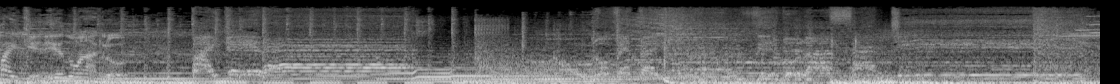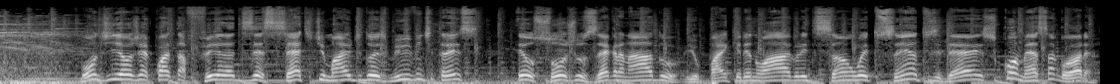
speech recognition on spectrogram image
Pai Querer no Agro. Pai Querer. 91,7. Bom dia, hoje é quarta-feira, 17 de maio de 2023. Eu sou José Granado e o Pai Querendo Agro, edição 810, começa agora.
